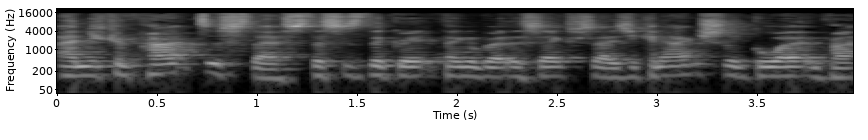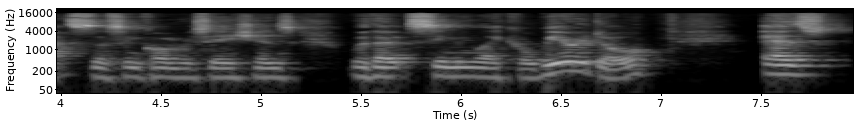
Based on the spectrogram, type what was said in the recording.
and you can practice this, this is the great thing about this exercise, you can actually go out and practice this in conversations without seeming like a weirdo, is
